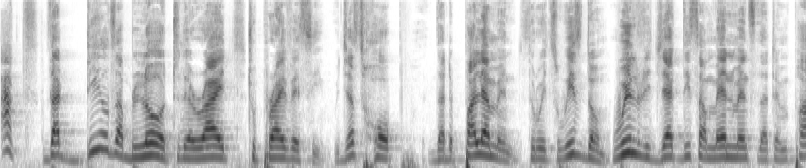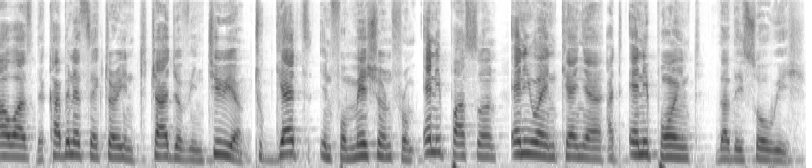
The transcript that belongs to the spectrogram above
Act that deals a blow to the right to privacy. We just hope that the parliament, through its wisdom, will reject these amendments that empowers the cabinet secretary in charge of interior to get information from any person anywhere in Kenya at any point that they so wish.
